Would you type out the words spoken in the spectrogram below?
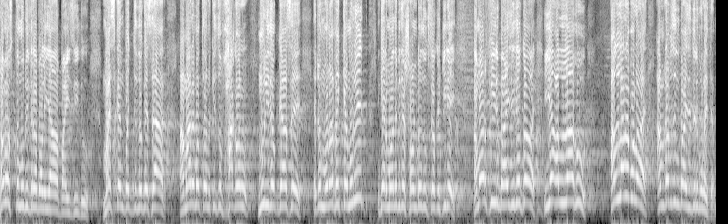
সমস্ত মুরিদরা বলে, ইয়া বাইজিদু। মাঝখান পর্যন্ত গেছে আর আমার মতন কিছু ফাগল মুরিদজ্ঞ আছে, একটু মোরাবেক্কা মুরিদ ইয়ার মনে ভিতরে সন্ড দুঃখ কিরে? আমার পীর বাইজিদে কয়, ইয়া আল্লাহু। আল্লাহরে বলায়, আমরা বুঝিন বাইজিদের বলাইতাম।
